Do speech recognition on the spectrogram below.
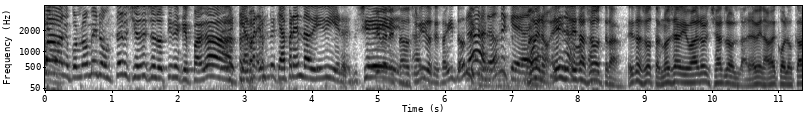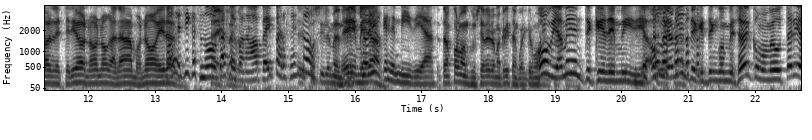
pague, por lo menos un tercio de eso lo tiene que pagar. Que, apre- que aprenda a vivir. Sí. ¿Queda en Estados Unidos esa guita? ¿Dónde Claro, queda? ¿dónde queda? Bueno, No sé, esa, ¿qué esa es otra, esa es otra. No se avivaron, ya lo, la deben haber colocado en el exterior, no, no ganamos, no era. ¿Vos decís que es un nuevo Sí, caso claro. de Panama Papers Eh, esto? posiblemente. Eh, Yo digo que es de envidia. Se transforma en funcionario macrista en cualquier momento. Obviamente que de envidia, obviamente que tengo envidia. ¿Sabes cómo me gustaría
